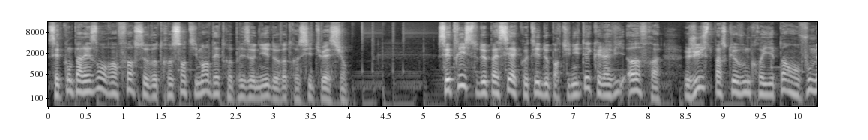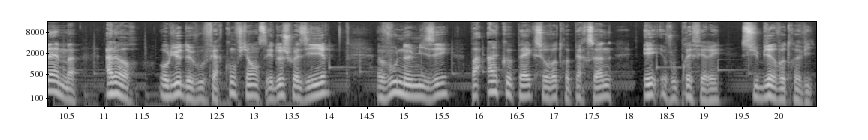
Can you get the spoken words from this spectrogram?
Cette comparaison renforce votre sentiment d'être prisonnier de votre situation. C'est triste de passer à côté d'opportunités que la vie offre, juste parce que vous ne croyez pas en vous-même. Alors, au lieu de vous faire confiance et de choisir, vous ne misez pas un copec sur votre personne et vous préférez subir votre vie.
